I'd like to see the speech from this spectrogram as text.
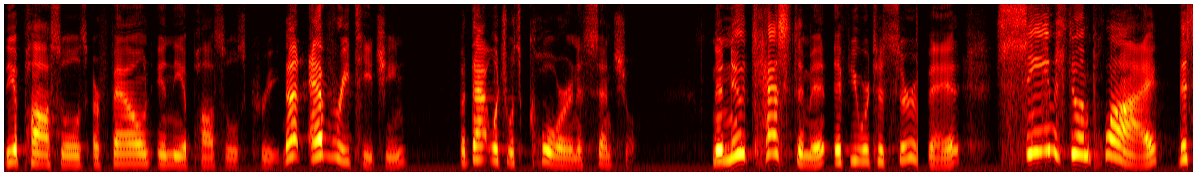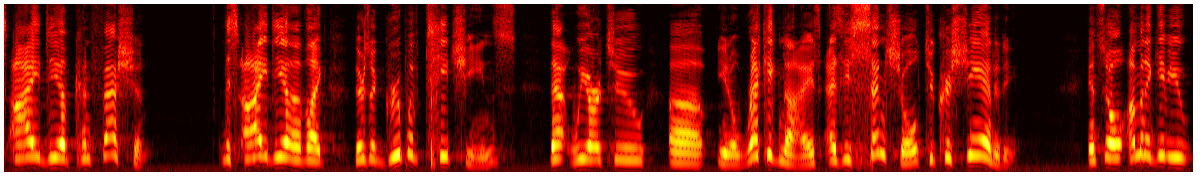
the apostles are found in the Apostles' Creed. Not every teaching, but that which was core and essential. The New Testament, if you were to survey it, seems to imply this idea of confession. This idea of like, there's a group of teachings that we are to uh, you know, recognize as essential to Christianity. And so I'm going to give you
